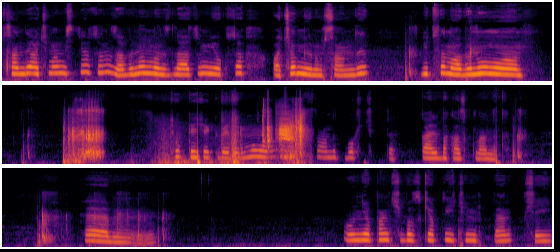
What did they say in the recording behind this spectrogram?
sandığı açmamı istiyorsanız abone olmanız lazım. Yoksa açamıyorum sandığı. Lütfen abone olun. Çok teşekkür ederim ama sandık boş çıktı. Galiba kazıklandık. Hem. Onu yapan kişi bazık yaptığı için ben şey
